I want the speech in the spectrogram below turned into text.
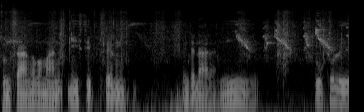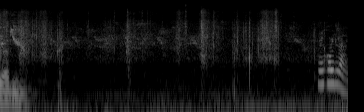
ศูนย์กลางก็ประมาณยี่สิบเซนเห็นจะได้แล้วนี่ลูกทุเรียน ไม่ค่อยหลั่น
